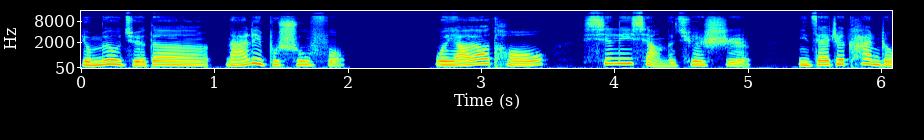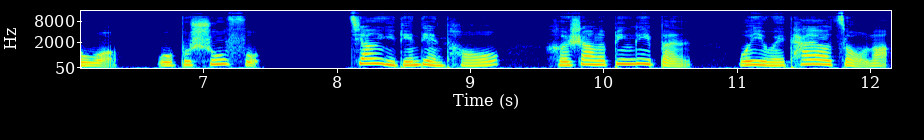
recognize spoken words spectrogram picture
有没有觉得哪里不舒服？”我摇摇头，心里想的却是：“你在这看着我，我不舒服。”江宇点点头，合上了病历本。我以为他要走了，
